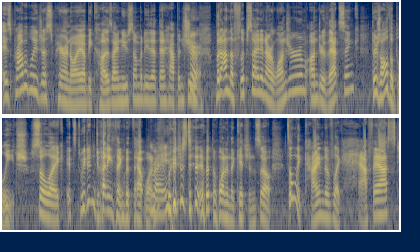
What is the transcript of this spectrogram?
Is probably just paranoia because I knew somebody that that happened to. Sure. But on the flip side, in our laundry room under that sink, there's all the bleach. So like, it's we didn't do anything with that one. Right. We just did it with the one in the kitchen. So it's only kind of like half-assed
